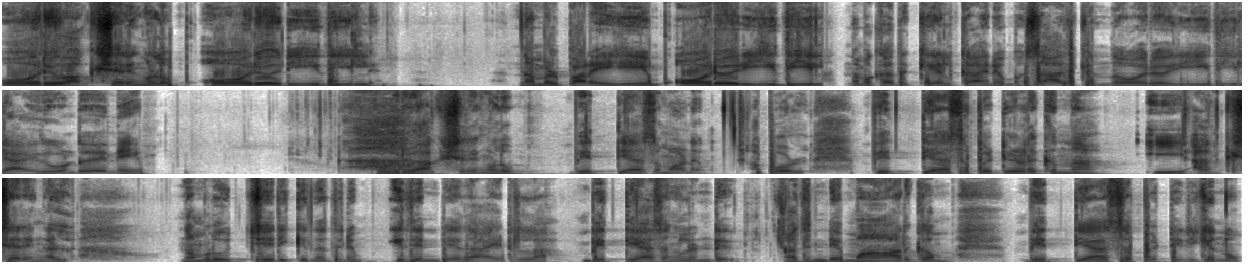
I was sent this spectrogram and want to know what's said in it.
ഓരോ അക്ഷരങ്ങളും ഓരോ രീതിയിൽ നമ്മൾ പറയുകയും ഓരോ രീതിയിൽ നമുക്കത് കേൾക്കാനും സാധിക്കുന്നത് ഓരോ രീതിയിലായതുകൊണ്ട് തന്നെ. ഓരോ അക്ഷരങ്ങളും വ്യത്യാസമാണ്. അപ്പോൾ വ്യത്യാസപ്പെട്ട് കിടക്കുന്ന ഈ അക്ഷരങ്ങൾ നമ്മൾ ഉച്ചരിക്കുന്നതിനും ഇതിന്റേതായിട്ടുള്ള വ്യത്യാസങ്ങളുണ്ട്. അതിന്റെ മാർഗം വ്യത്യാസപ്പെട്ടിരിക്കുന്നു.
